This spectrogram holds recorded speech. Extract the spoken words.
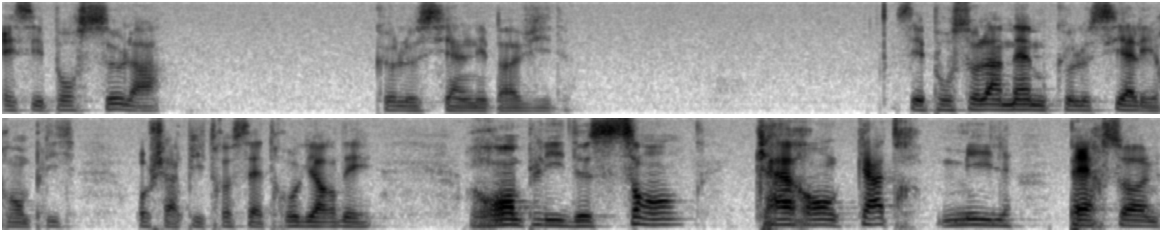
Et c'est pour cela que le ciel n'est pas vide. C'est pour cela même que le ciel est rempli au chapitre 7. Regardez, rempli de 144 000 personnes,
